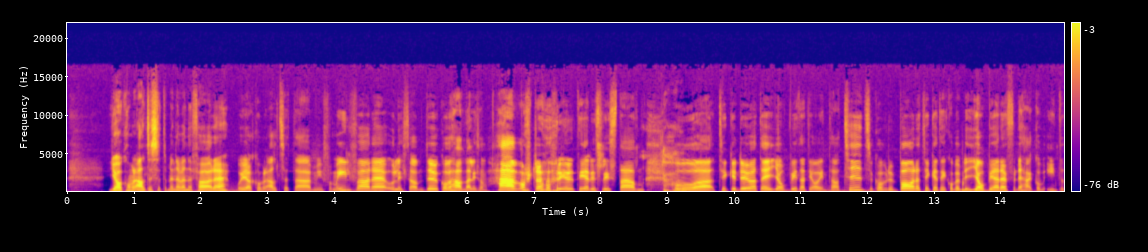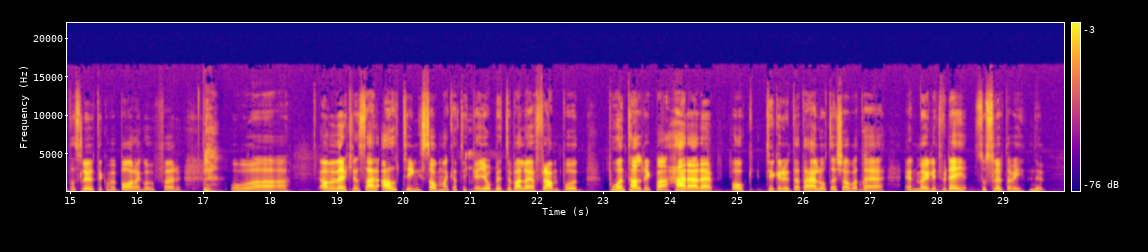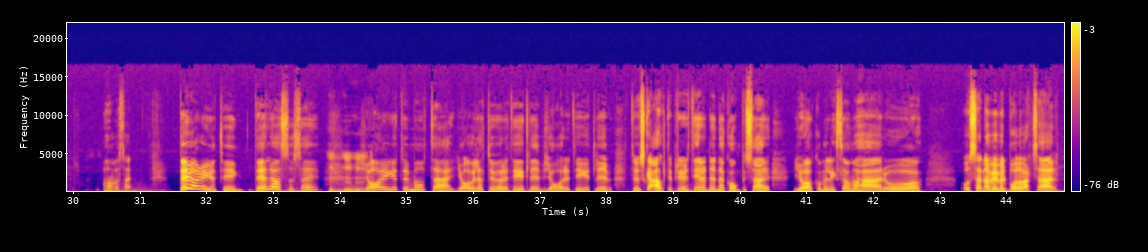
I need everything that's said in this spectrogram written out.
jag kommer alltid sätta mina vänner före och jag kommer alltid sätta min familj före och liksom, du kommer hamna liksom här borta på prioriteringslistan. Och tycker du att det är jobbigt att jag inte har tid så kommer du bara tycka att det kommer bli jobbigare för det här kommer inte ta slut, det kommer bara gå uppför. Och uh, ja men verkligen så här allting som man kan tycka är jobbigt, det bara la jag fram på, på en tallrik bara, här är det och tycker du inte att det här låter som att det är en möjlighet för dig så slutar vi nu. Och han var så här, det gör ingenting, det löser sig. Mhm. Jag har inget emot det. Jag vill att du har ett eget liv. Jag har ett eget liv. Du ska alltid prioritera dina kompisar. Jag kommer liksom vara här och, och sen har vi väl båda varit så här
